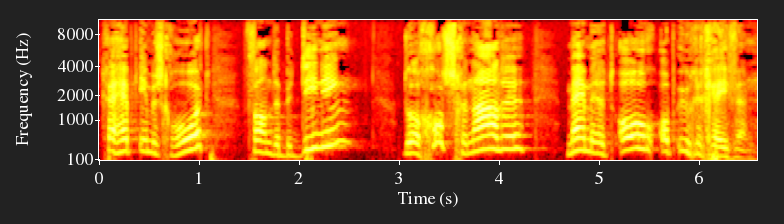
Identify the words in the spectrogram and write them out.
Gij hebt immers gehoord van de bediening door Gods genade mij met het oog op u gegeven.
